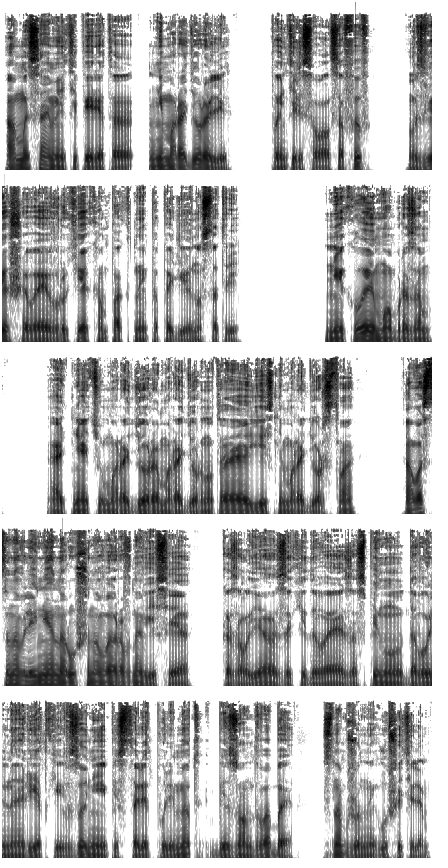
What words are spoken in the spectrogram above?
«А мы сами теперь это не мародеры ли?» — поинтересовался Фыв, взвешивая в руке компактный ПП-93. «Никоим образом. Отнять у мародера мародернутое есть не мародерство, а восстановление нарушенного равновесия, — сказал я, закидывая за спину довольно редкий в зоне пистолет-пулемет «Бизон-2Б», снабженный глушителем.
